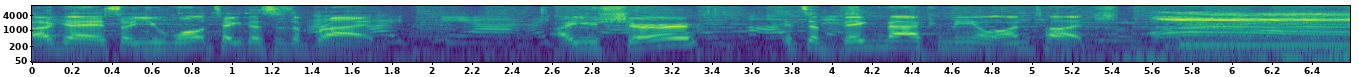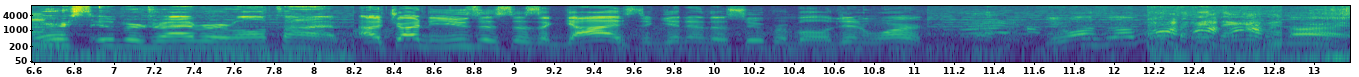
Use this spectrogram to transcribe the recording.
Okay, so you won't take this as a bribe. I can't. I Are you can't. sure? It's a. Big Mac meal, untouched. Worst Uber driver of all time. I tried to use this as a guise to get into the Super Bowl. It didn't work. You want some? All right.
